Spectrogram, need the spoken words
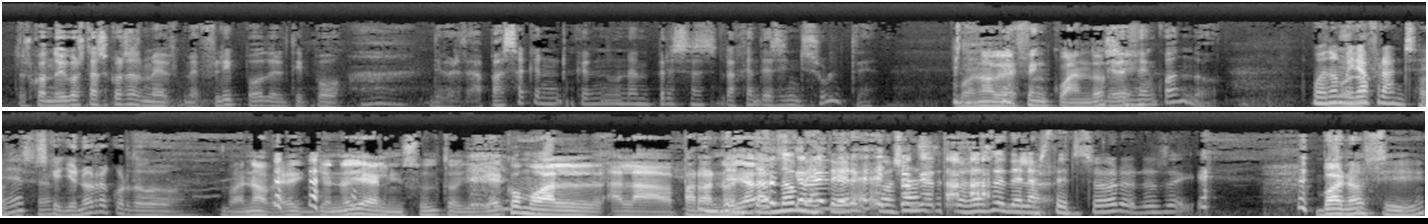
Entonces, cuando digo estas cosas me, me flipo del tipo, "Ah, ¿de verdad pasa que en, que en una empresa la gente se insulte? Bueno, de vez en cuando De sí. vez en cuando. Bueno, mira, francés. ser. Es que yo no recuerdo. Bueno, a ver, yo no llegué al insulto, llegué como al, a la paranoia. Intentando "Es que la meter cosas, que tal". cosas del ascensor o no sé qué. Bueno, sí,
